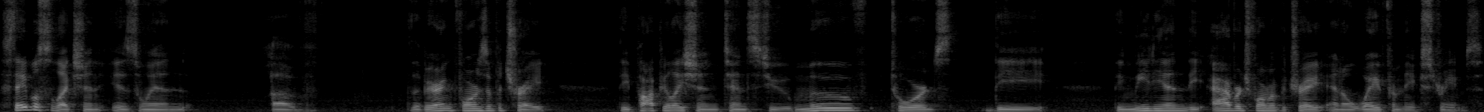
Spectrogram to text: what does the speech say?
stable selection is when of the varying forms of a trait, the population tends to move towards the the median, the average form of a trait, and away from the extremes.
